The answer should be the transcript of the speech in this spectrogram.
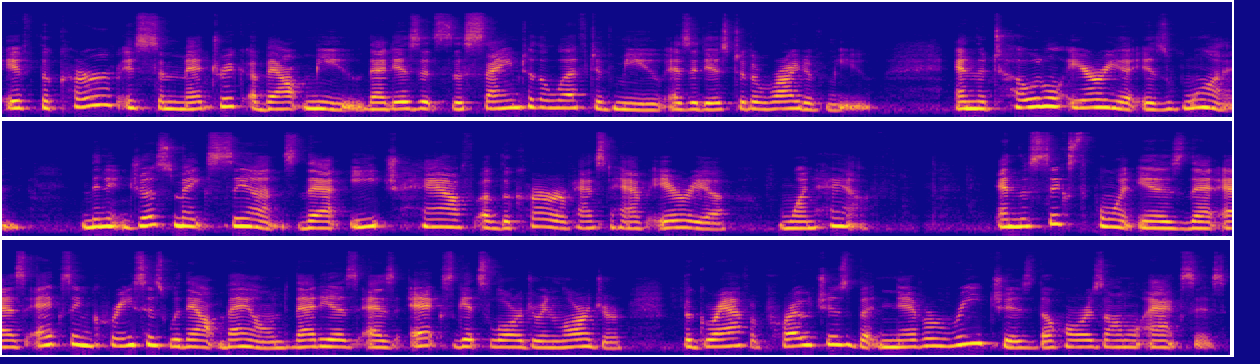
If the curve is symmetric about mu, that is, it's the same to the left of mu as it is to the right of mu, and the total area is 1, then it just makes sense that each half of the curve has to have area 1 half. And the sixth point is that as x increases without bound, that is, as x gets larger and larger, the graph approaches but never reaches the horizontal axis.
